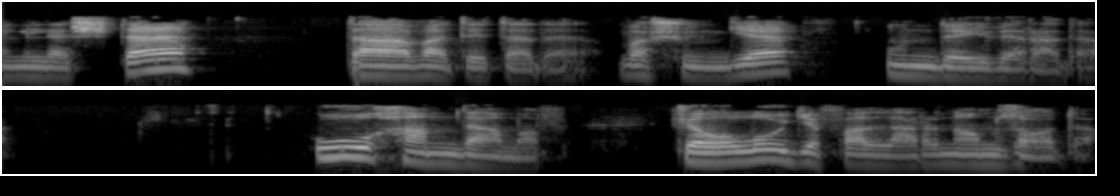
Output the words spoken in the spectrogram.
anglashda da'vat etadi va shunga undayveradi. U hamdamov filologiya fanlari nomzodi.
